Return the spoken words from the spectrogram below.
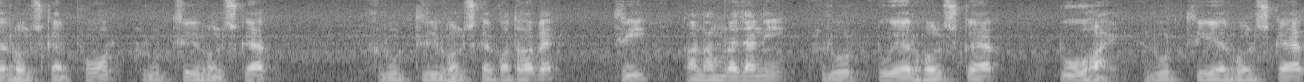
এর হোল স্কোয়ার ফোর রুট থ্রির হোল স্কোয়ার রুট থ্রির হোল স্কোয়ার কত হবে? থ্রি কারণ আমরা জানি রুট টু এর হোল স্কোয়ার টু হয়। রুট থ্রি এর হোল স্কোয়ার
